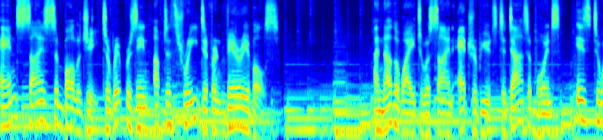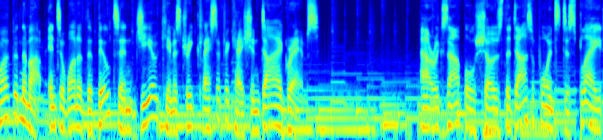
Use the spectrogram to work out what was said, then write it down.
and size symbology to represent up to three different variables. Another way to assign attributes to data points is to open them up into one of the built-in geochemistry classification diagrams. Our example shows the data points displayed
